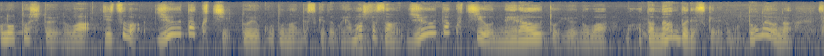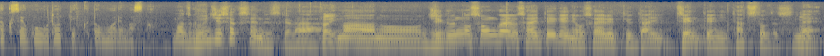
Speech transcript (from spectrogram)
この都市というのは実は住宅地ということなんですけれども山下さん住宅地を狙うというのはまた南部ですけれどもどのような作戦を今後取っていくと思われますか？まず軍事作戦ですから、はい、まあ、あの自軍の損害を最低限に抑えるという大前提に立つとですね、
